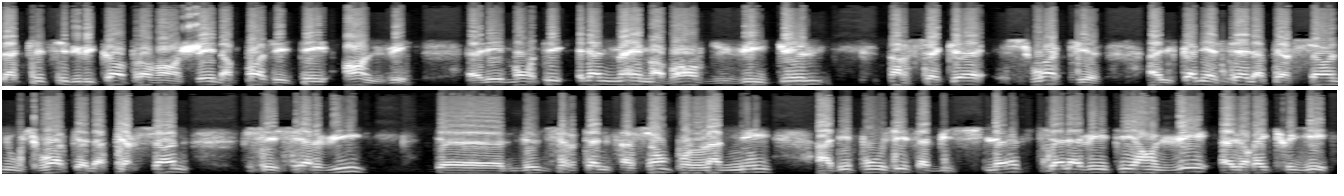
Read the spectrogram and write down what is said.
La petite Cédrica Provencher n'a pas été enlevée. Elle est montée elle-même à bord du véhicule parce que soit qu'elle connaissait la personne ou soit que la personne s'est servie d'une certaine façon pour l'amener à déposer sa bicyclette. Si elle avait été enlevée, elle aurait crié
